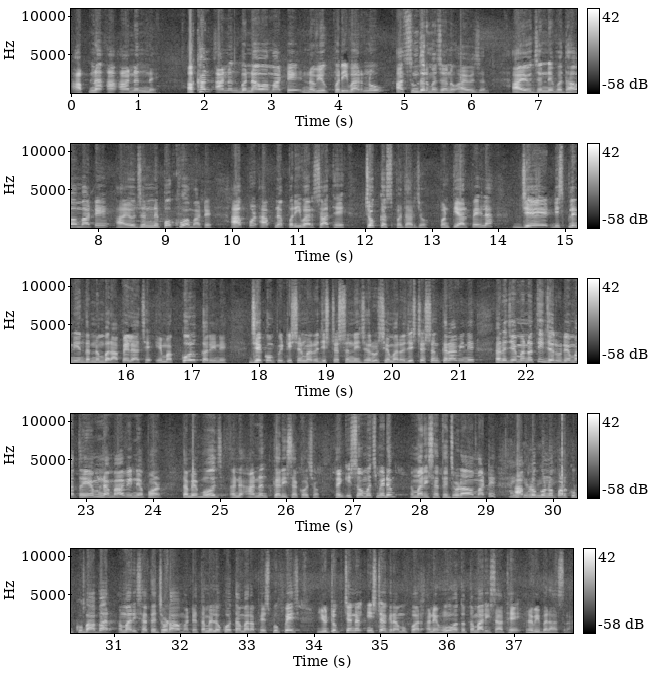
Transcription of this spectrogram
આપના આ આનંદને અખંડ આનંદ બનાવવા માટે નવયુગ પરિવારનું આ સુંદર મજાનું આયોજન. આયોજનને વધારવા માટે, આયોજનને પોખવા માટે આપ પણ આપના પરિવાર સાથે ચોક્કસ પધારજો. પણ ત્યાર પહેલાં જે ડિસ્પ્લેની અંદર નંબર આપેલા છે એમાં કોલ કરીને જે કોમ્પિટિશનમાં રજિસ્ટ્રેશનની જરૂર છે એમાં રજિસ્ટ્રેશન કરાવીને અને જેમાં નથી જરૂર એમાં તો એમનામ આવીને પણ તમે મોજ અને આનંદ કરી શકો છો. Thank you so much madam અમારી સાથે જોડાવા માટે આપ લોકોનો પણ ખૂબ ખૂબ આભાર. અમારી સાથે જોડાવા માટે તમે લોકો તમારા Facebook page YouTube channel Instagram ઉપર અને હું હતો તમારી સાથે રવિ બરાસરા.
